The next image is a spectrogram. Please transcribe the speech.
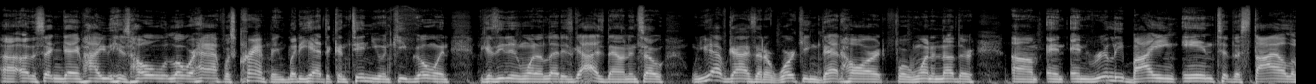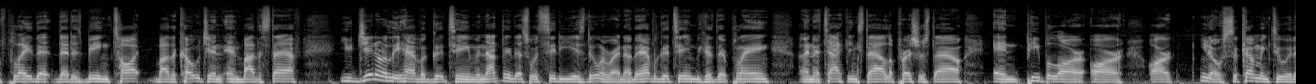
uh, of the second game how his whole lower half was cramping, but he had to continue and keep going because he didn't want to let his guys down. And so when you have guys that are working that hard for one another um, and and really buying into the style of play that that is being taught by the coach and, and by the staff, you generally have a good team. And I think that's what City is doing right now. They have a good team because they're playing an attacking style, a pressure style, and people are are are you know succumbing to it.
